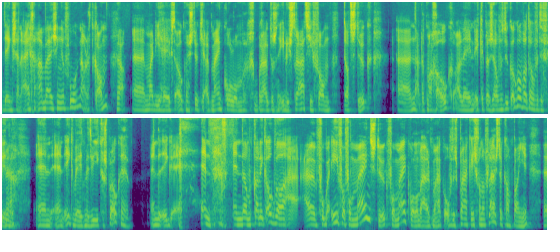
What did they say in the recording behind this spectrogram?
denk zijn eigen aanwijzingen voor. Nou, dat kan. Ja. maar die heeft ook een stukje uit mijn column gebruikt als een illustratie van dat stuk. Uh, nou, dat mag ook. Alleen ik heb daar zelf natuurlijk ook wel wat over te vinden. Ja. En, en ik weet met wie ik gesproken heb. En, ik, en, en dan kan ik ook wel, uh, voor, in ieder geval voor mijn stuk, voor mijn column uitmaken of er sprake is van een fluistercampagne. Uh,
